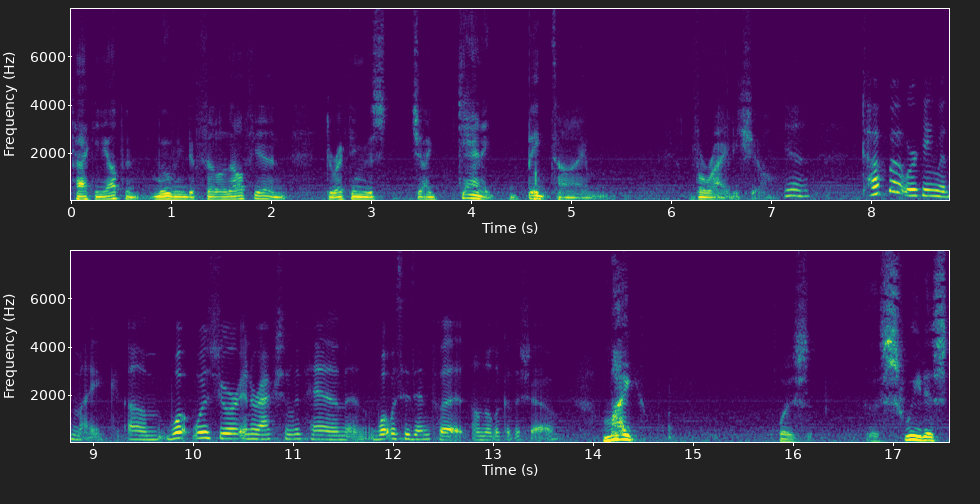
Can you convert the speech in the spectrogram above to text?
packing up and moving to Philadelphia and directing this gigantic, big time variety show. Yeah. Talk about working with Mike. Um, what was your interaction with him and what was his input on the look of the show? Mike was the sweetest,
